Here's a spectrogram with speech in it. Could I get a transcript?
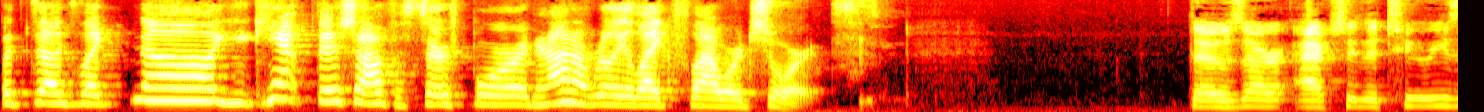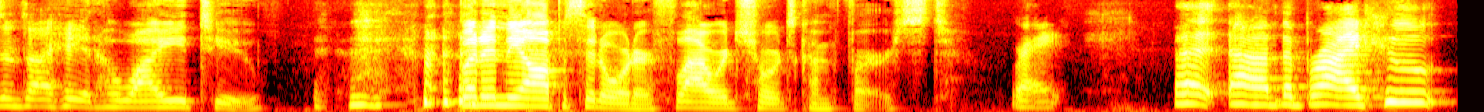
But Doug's like, no, you can't fish off a surfboard, and I don't really like flowered shorts. Those are actually the two reasons I hate Hawaii too. but in the opposite order, flowered shorts come first. Right. But uh, the bride, who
